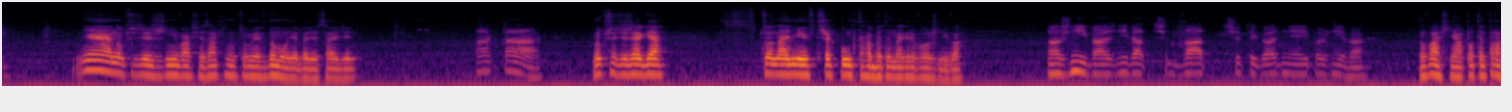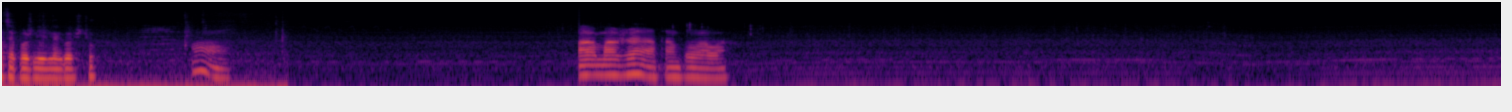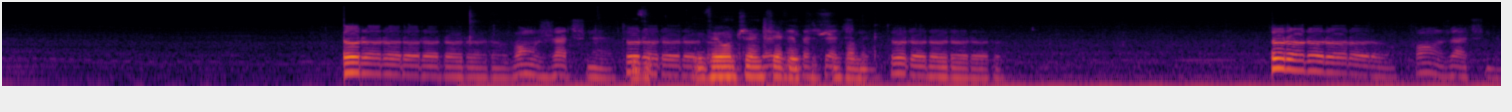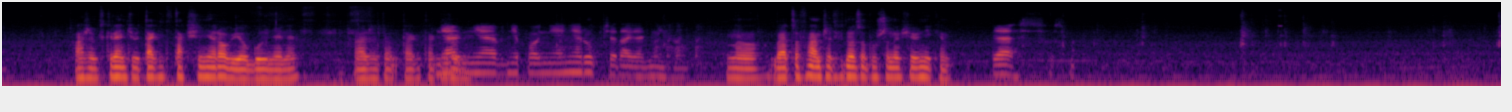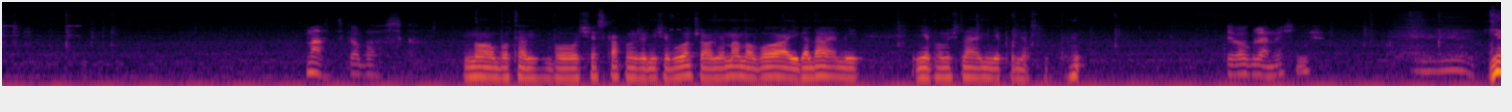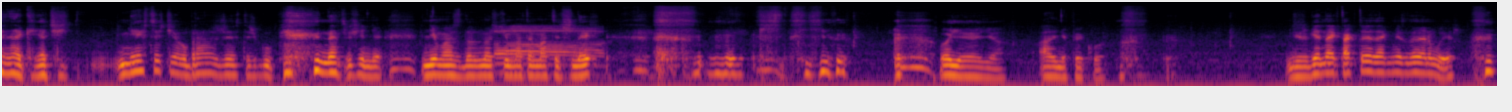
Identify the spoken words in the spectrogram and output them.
Nie, no przecież żniwa się zaczną, to mnie w domu nie będzie cały dzień. Tak, tak. No przecież jak ja co najmniej w trzech punktach będę nagrywał żniwa. No żniwa, żniwa 2-3 tygodnie i po żniwach. No właśnie, a potem pracę pożniwne gościu. O. A Marzena tam wołała. Turururururururu, wąż rzeczny. Tururururu. wyłączyłem siewnik przez przypadek. Turururururu. Turururururu, wąż rzeczny. A żem skręcił, tak, tak się nie robi ogólnie, nie? A że tam, tak, tak Nie, zrobi. nie, nie, po, nie, nie róbcie tak jak Michał. No, bo ja cofałem przed chwilą z opuszczonym siewnikiem. Jezus. Matko bosko. No, bo ten, bo się skapłem, że mi się wyłączył, a mnie mama woła i gadałem i, i nie pomyślałem i nie podniosłem. Ty w ogóle myślisz? Jenek, ja ci nie chcę cię obrażać, że jesteś głupi. Znaczy się nie, nie masz zdolności matematycznych. Ojeja, ale nie pykło. Widzisz, Gienek, tak to jest jak mnie zdenerwujesz.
